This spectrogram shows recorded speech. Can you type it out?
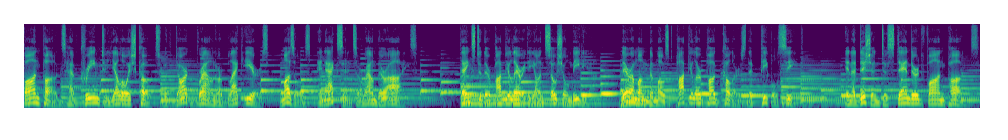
Fawn pugs have cream to yellowish coats with dark brown or black ears, muzzles, and accents around their eyes. Thanks to their popularity on social media, they're among the most popular pug colors that people seek. In addition to standard fawn pugs,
